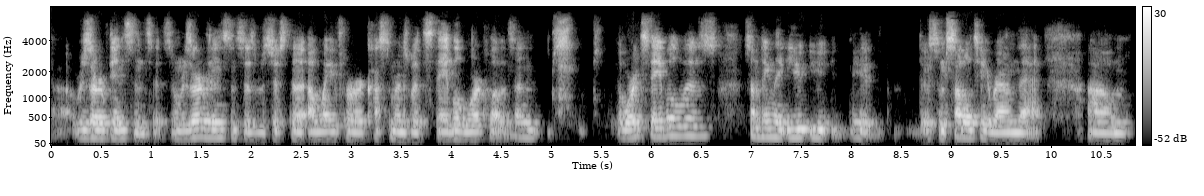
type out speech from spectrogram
uh, reserved instances. And reserved instances was just a, a, way for customers with stable workloads. And the word stable was something that you, you, you there's some subtlety around that. Um,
